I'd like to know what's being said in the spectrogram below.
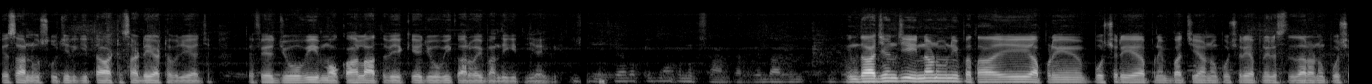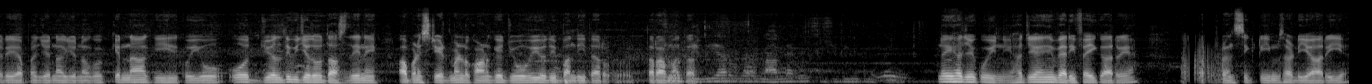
ਫਿਰ ਸਾਨੂੰ ਸੂਚਿਤ ਕੀਤਾ 8 8:30 ਵਜੇ ਅੱਜ। ਤੇ ਫਿਰ ਜੋ ਵੀ ਮੌਕਾ ਹਾਲਾਤ ਵੇਖ ਕੇ ਜੋ ਵੀ ਕਾਰਵਾਈ ਬੰਦੀ ਕੀਤੀ ਜਾਏਗੀ। ਅੰਦਾਜ਼ਨ ਜੀ, ਇਹਨਾਂ ਨੂੰ ਨਹੀਂ ਪਤਾ। ਇਹ ਆਪਣੇ ਪੁੱਛ ਰਹੇ ਆ, ਆਪਣੇ ਬੱਚਿਆਂ ਨੂੰ ਪੁੱਛ ਰਹੇ ਆਪਣੇ ਰਿਸ਼ਤੇਦਾਰਾਂ ਨੂੰ ਪੁੱਛ ਰਹੇ ਆਪਣੇ ਜਿੰਨਾ ਜਿੰਨਾ ਕੋਈ ਕਿੰਨਾ ਕੀ ਕੋਈ ਉਹ ਉਹ ਜਲਦੀ ਵੀ ਜਦੋਂ ਦੱਸਦੇ ਨੇ, ਆਪਣੀ ਸਟੇਟਮੈਂਟ ਲਿਖਾਉਣਗੇ, ਜੋ ਵੀ ਉਹਦੀ ਬੰਦੀ ਤਰ ਤਰਾਮਤ ਆ ਨਹੀਂ, ਹਜੇ ਕੋਈ ਨਹੀਂ। ਹਜੇ ਅਸੀਂ ਵੈਰੀਫਾਈ ਕਰ ਰਹੇ ਹਾਂ ਫੋਰੈਂਸਿਕ ਟੀਮ ਸਾਡੀ ਆ ਰਹੀ ਹੈ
